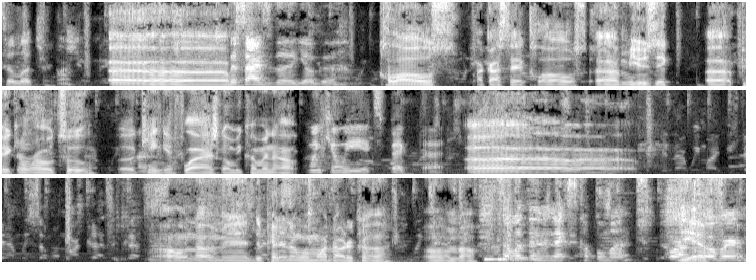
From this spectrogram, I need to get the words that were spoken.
to look for Uh, besides the yoga? close. Like I said, close. Uh, music. Uh, pick and roll too. Uh, King and Flash gonna be coming out. When can we expect that? Uh, I don't know, man. Depending on when my daughter comes. I don't know. So within the next couple months or Yeah, October.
